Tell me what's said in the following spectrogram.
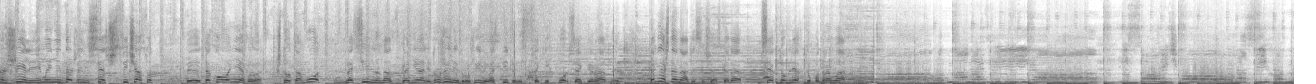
просто жили, и мы не даже се- сейчас вот э, такого не было, что там вот насильно нас сгоняли, дружили и дружили, воспитывались с таких пор всякие разные. Конечно, надо сейчас, когда все, кто в лес, кто по дрова, Одна надія, і сонечко на всіх одне,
